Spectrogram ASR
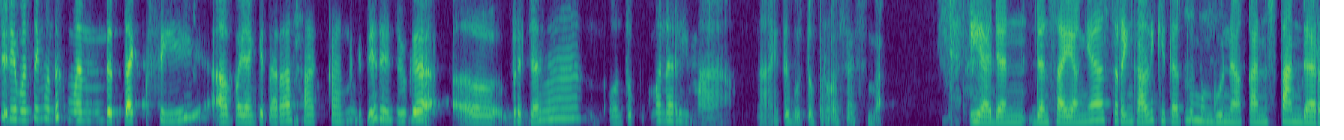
jadi penting untuk mendeteksi apa yang kita rasakan gitu ya dan juga eh, berjalan untuk menerima. Nah, itu butuh proses, Mbak. Iya, dan dan sayangnya sering kali kita tuh menggunakan standar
